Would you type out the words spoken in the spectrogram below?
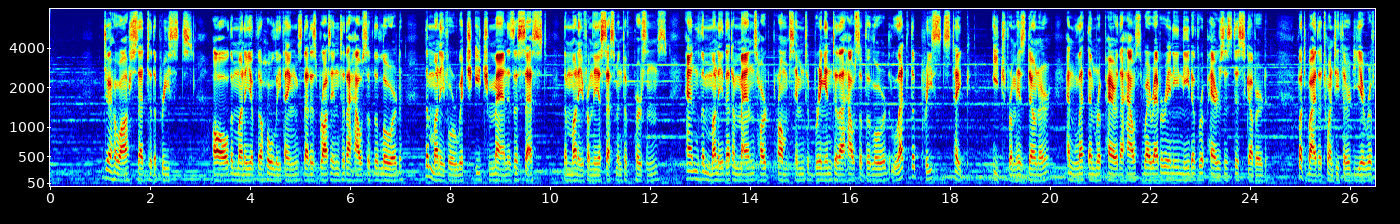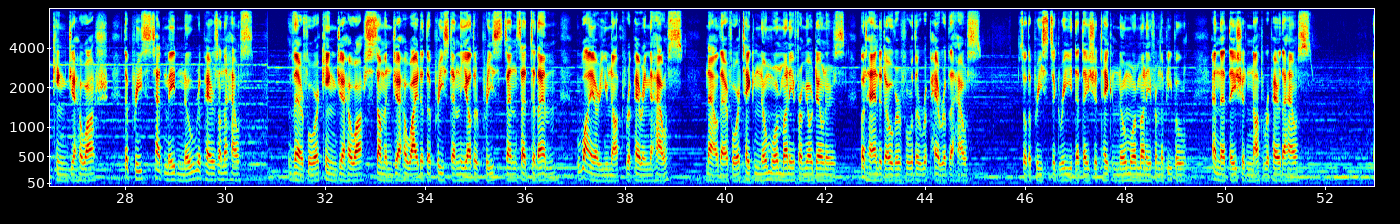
Jehoash said to the priests, All the money of the holy things that is brought into the house of the Lord, the money for which each man is assessed, the money from the assessment of persons, and the money that a man's heart prompts him to bring into the house of the Lord, let the priests take, each from his donor, and let them repair the house wherever any need of repairs is discovered. But by the twenty third year of King Jehoash, the priests had made no repairs on the house. Therefore King Jehoash summoned Jehoiada the priest and the other priests, and said to them, Why are you not repairing the house? Now therefore take no more money from your donors, but hand it over for the repair of the house. So the priests agreed that they should take no more money from the people, and that they should not repair the house.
